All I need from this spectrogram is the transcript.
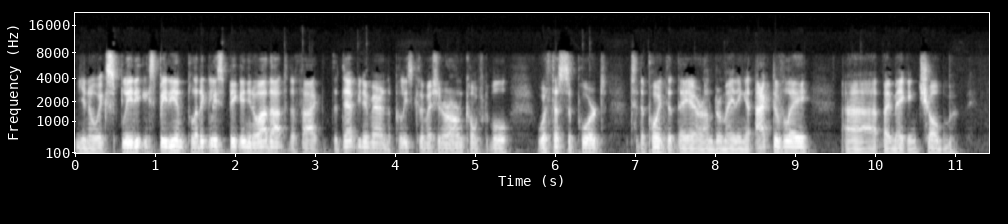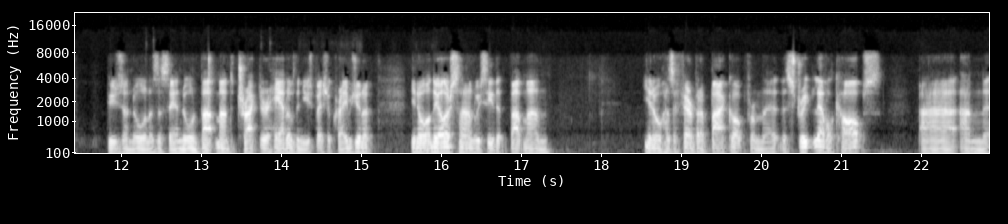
you know expedient, expedient politically speaking. You know, add that to the fact that the deputy mayor and the police commissioner are uncomfortable with this support to the point that they are undermining it actively uh, by making Chubb, who's a known, as I say, a known Batman detractor, head of the new special crimes unit. You know, on the other side, we see that Batman, you know, has a fair bit of backup from the, the street level cops, uh, and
